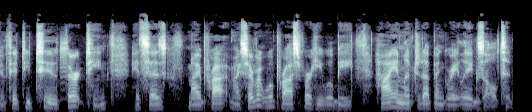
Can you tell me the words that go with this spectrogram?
In 52 13 it says my pro- my servant will prosper. He will be high and lifted up and greatly exalted.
